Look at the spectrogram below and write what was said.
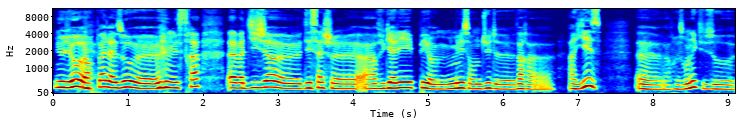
yo yo, alors pas lazo euh, mestra euh, va déjà euh, desach euh, ar vugale pe euh, memes an dud euh, var euh, ar yez euh, ar vrezonek zo euh,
